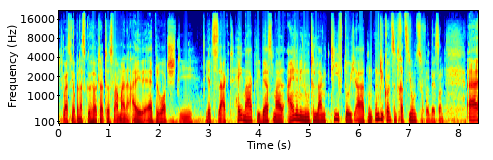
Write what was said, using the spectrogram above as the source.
ich weiß nicht, ob man das gehört hat. Das war meine Apple Watch, die jetzt sagt, hey Marc, wie wär's mal eine Minute lang tief durchatmen, um die Konzentration zu verbessern. Äh,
